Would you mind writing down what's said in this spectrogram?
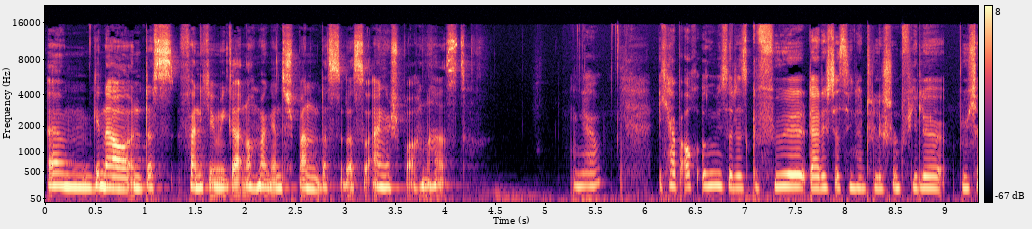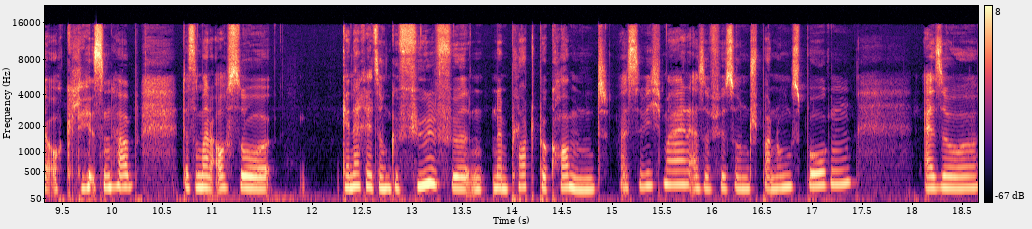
Ähm, genau, und das fand ich irgendwie gerade nochmal ganz spannend, dass du das so angesprochen hast. Ja, ich habe auch irgendwie so das Gefühl, dadurch, dass ich natürlich schon viele Bücher auch gelesen habe, dass man auch so generell so ein Gefühl für einen Plot bekommt. Weißt du, wie ich meine? Also für so einen Spannungsbogen. Also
